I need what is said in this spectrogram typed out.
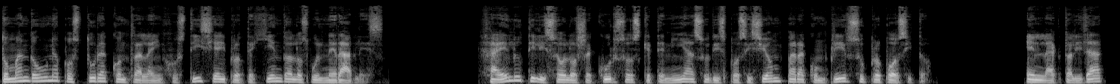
tomando una postura contra la injusticia y protegiendo a los vulnerables. Jael utilizó los recursos que tenía a su disposición para cumplir su propósito. En la actualidad,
